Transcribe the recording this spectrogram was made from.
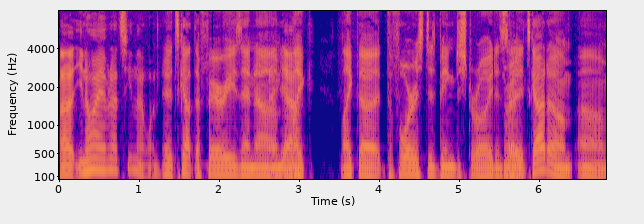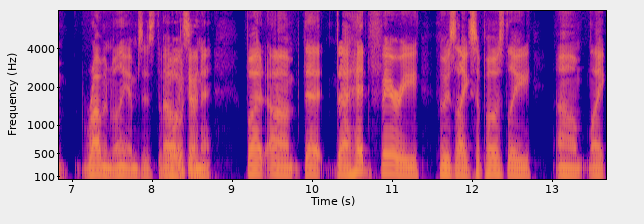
Uh, you know, I have not seen that one. It's got the fairies and um yeah. like like the the forest is being destroyed and so Right. it's got um um Robin Williams is the Oh, voice okay. in it. But um the the head fairy who is like supposedly um like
